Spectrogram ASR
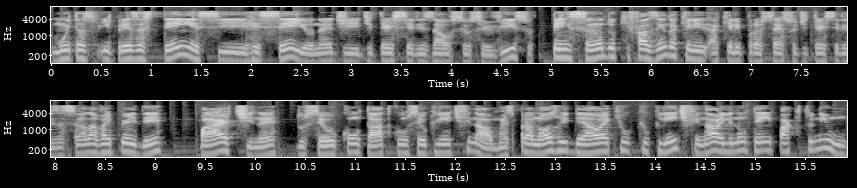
muitas empresas têm esse receio né, de, de, terceirizar o seu serviço, pensando que fazendo aquele, aquele processo de terceirização ela vai perder parte né, do seu contato com o seu cliente final. Mas para nós o ideal é que o, que o cliente final ele não tenha impacto nenhum.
